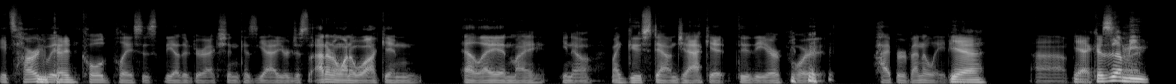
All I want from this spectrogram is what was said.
it's hard Okay. with cold places the other direction because yeah, you're just I don't want to walk in LA in my you know my goose down jacket through the airport hyperventilating. Yeah. Um, Yeah. Cause I mean,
